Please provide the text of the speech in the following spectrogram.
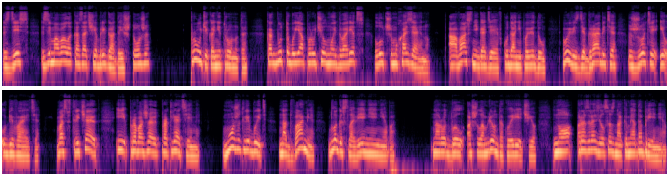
Здесь зимовала казачья бригада, и что же? Прутика не тронута как будто бы я поручил мой дворец лучшему хозяину. А вас, негодяев, куда ни поведу. Вы везде грабите, жжете и убиваете. Вас встречают и провожают проклятиями. Может ли быть над вами благословение неба?» Народ был ошеломлен такой речью, но разразился знаками одобрения.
